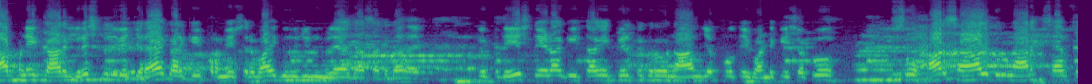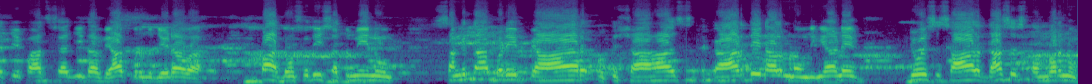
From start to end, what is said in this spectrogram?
ਆਪਣੇ ਘਰ ਗ੍ਰਸਥ ਦੇ ਵਿੱਚ ਰਹਿ ਕਰਕੇ ਪਰਮੇਸ਼ਰ ਵਾਹਿਗੁਰੂ ਜੀ ਨੂੰ ਮਿਲਿਆ ਜਾ ਸਕਦਾ ਹੈ। ਤੇ ਉਪਦੇਸ਼ ਦੇਣਾ ਕੀਤਾ ਕਿ ਕਿਰਤ ਕਰੋ, ਨਾਮ ਜਪੋ ਤੇ ਵੰਡ ਕੇ ਛਕੋ। ਸੋ ਹਰ ਸਾਲ ਗੁਰੂ ਨਾਨਕ ਸਾਹਿਬ ਸੱਚੇ ਪਾਤਸ਼ਾਹ ਜੀ ਦਾ ਵਿਆਹ ਪੁਰਬ ਜਿਹੜਾ ਵਾ, ਭਾਦੋਂ ਸੁਦੀ ਸਤਵੀਂ ਨੂੰ ਸੰਗਤਾਂ ਬੜੇ ਪਿਆਰ, ਉਤਸ਼ਾਹ, ਸਤਿਕਾਰ ਦੇ ਨਾਲ ਮਨਾਉਂਦੀਆਂ ਨੇ, ਜੋ ਇਸ ਸਾਲ 10 ਸਤੰਬਰ ਨੂੰ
